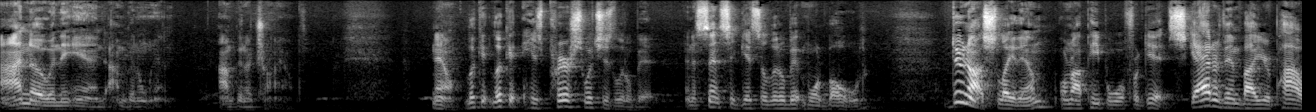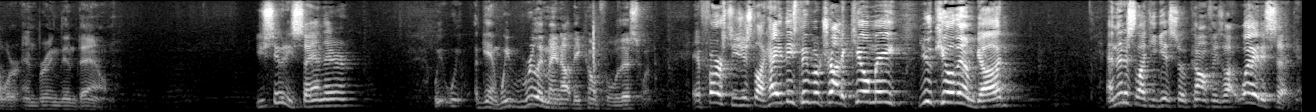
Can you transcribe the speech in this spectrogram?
I know in the end I'm going to win. I'm going to triumph. Now, look at, look at his prayer switches a little bit. In a sense, it gets a little bit more bold. Do not slay them, or my people will forget. Scatter them by your power and bring them down. You see what he's saying there? We, we, again, we really may not be comfortable with this one. At first, he's just like, hey, these people are trying to kill me. You kill them, God. And then it's like he gets so confident, he's like, wait a second.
